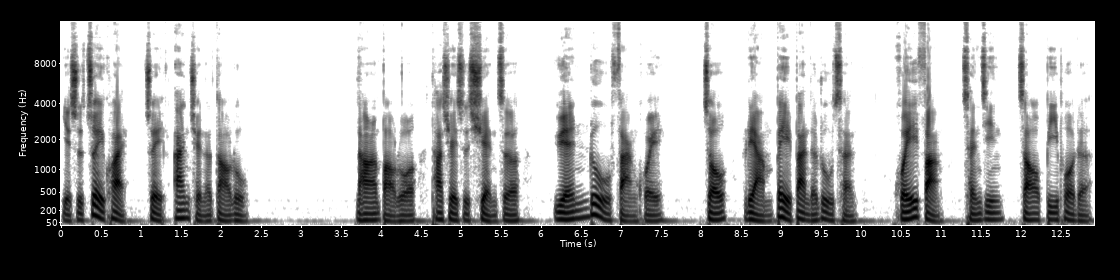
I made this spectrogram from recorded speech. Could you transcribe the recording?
也是最快最安全的道路。然而保罗他却是选择原路返回，走两倍半的路程，回访曾经遭逼迫的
